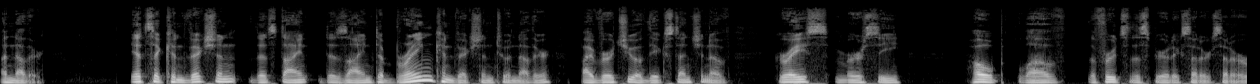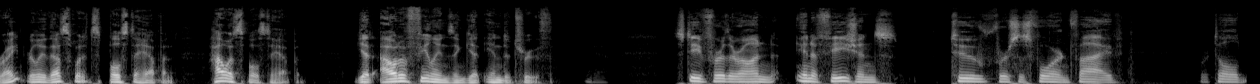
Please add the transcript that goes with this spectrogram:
another. It's a conviction that's di- designed to bring conviction to another by virtue of the extension of grace, mercy, hope, love, the fruits of the Spirit, et cetera, et cetera, right? Really, that's what it's supposed to happen how it's supposed to happen. Get out of feelings and get into truth. Steve, further on in Ephesians 2, verses 4 and 5, we're told,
